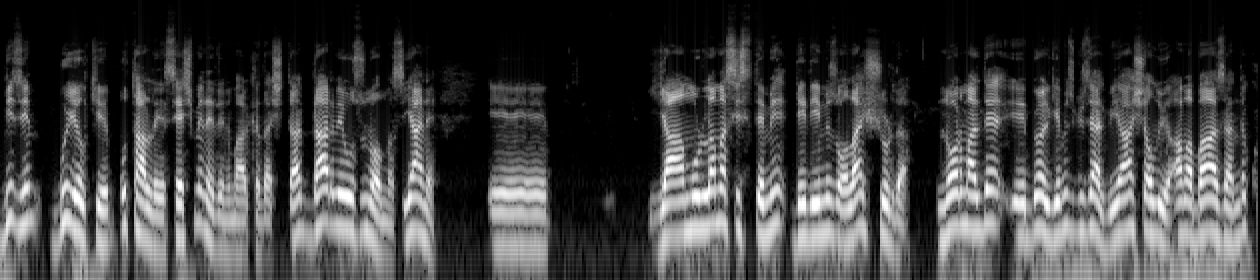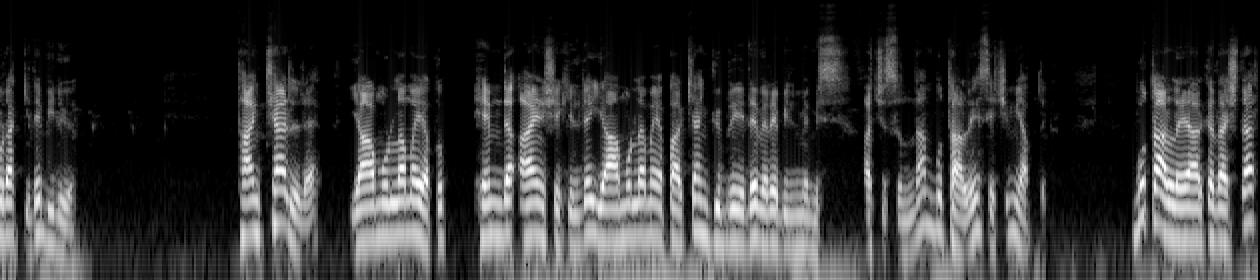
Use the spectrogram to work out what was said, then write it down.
Bizim bu yılki bu tarlayı seçme nedenim arkadaşlar dar ve uzun olması. Yani e, yağmurlama sistemi dediğimiz olay şurada. Normalde e, bölgemiz güzel bir yağış alıyor ama bazen de kurak gidebiliyor. Tankerle yağmurlama yapıp hem de aynı şekilde yağmurlama yaparken gübreyi de verebilmemiz açısından bu tarlayı seçim yaptık. Bu tarlayı arkadaşlar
